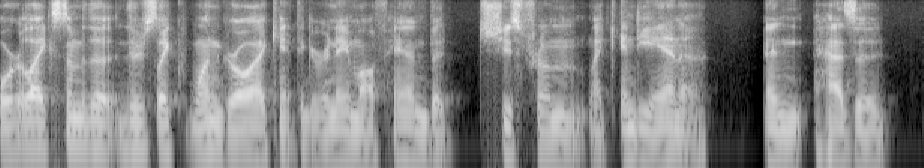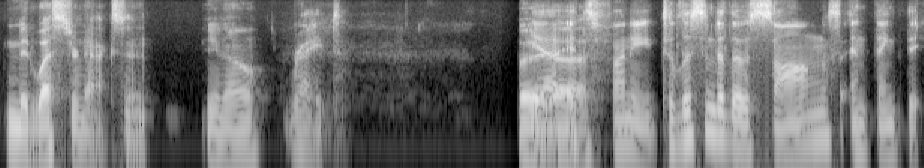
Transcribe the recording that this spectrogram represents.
or like some of the there's like one girl i can't think of her name offhand but she's from like indiana and has a midwestern accent you know Right. But yeah, uh, it's funny to listen to those songs and think that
